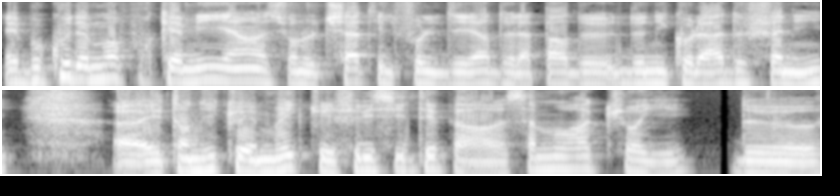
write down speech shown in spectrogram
Et beaucoup d'amour pour Camille hein, sur le chat, il faut le dire, de la part de, de Nicolas, de Fanny. Euh, et tandis que Emmerich, tu es félicité par euh, Samora Curier de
